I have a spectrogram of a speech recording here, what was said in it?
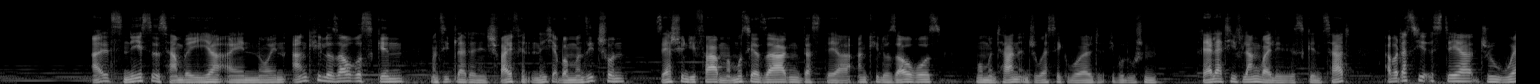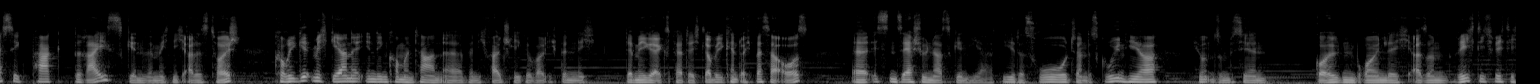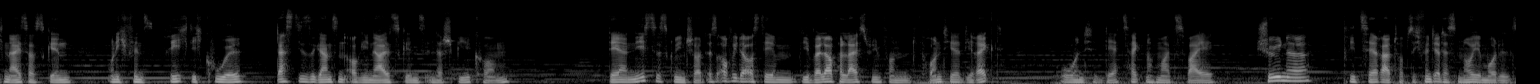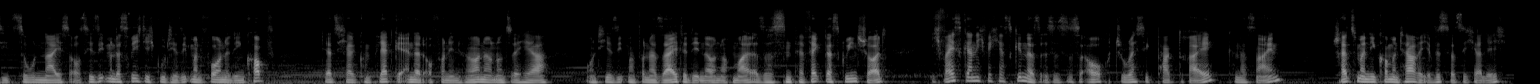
Als nächstes haben wir hier einen neuen Ankylosaurus-Skin. Man sieht leider den Schweif hinten nicht, aber man sieht schon sehr schön die Farben. Man muss ja sagen, dass der Ankylosaurus momentan in Jurassic World Evolution relativ langweilige Skins hat. Aber das hier ist der Jurassic Park 3 Skin, wenn mich nicht alles täuscht. Korrigiert mich gerne in den Kommentaren, äh, wenn ich falsch liege, weil ich bin nicht der Mega-Experte. Ich glaube, ihr kennt euch besser aus. Äh, ist ein sehr schöner Skin hier. Hier das Rot, dann das Grün hier. Hier unten so ein bisschen golden-bräunlich. Also ein richtig, richtig nicer Skin. Und ich finde es richtig cool, dass diese ganzen Original-Skins in das Spiel kommen. Der nächste Screenshot ist auch wieder aus dem Developer-Livestream von Frontier direkt. Und der zeigt nochmal zwei schöne Triceratops. Ich finde ja, das neue Model sieht so nice aus. Hier sieht man das richtig gut. Hier sieht man vorne den Kopf. Der hat sich halt komplett geändert, auch von den Hörnern und so her. Und hier sieht man von der Seite den auch nochmal. Also das ist ein perfekter Screenshot. Ich weiß gar nicht, welcher Skin das ist. Es ist auch Jurassic Park 3. Kann das sein? Schreibt es mal in die Kommentare, ihr wisst das sicherlich.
